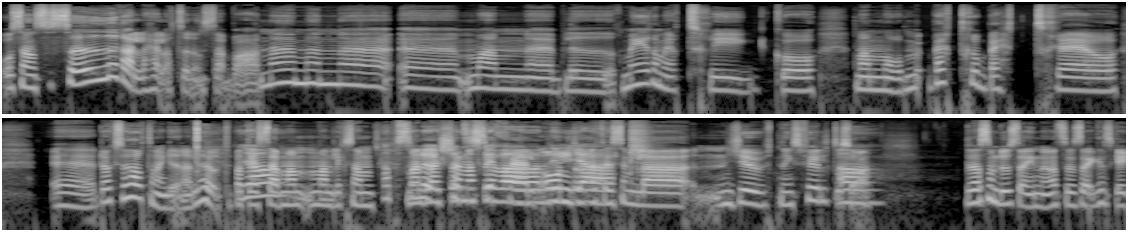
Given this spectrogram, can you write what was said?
Och sen så säger alla hela tiden så här bara, nej men eh, eh, man eh, blir mer och mer trygg och man mår bättre och bättre. Och, eh, du har också hört den här grejen, eller hur? Typ att det är så här, man, man, liksom, man Absolut, lär att känna det sig själv, åldern, att det är så himla njutningsfyllt och så. Ja. Det var som du sa innan, alltså, så här, ganska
